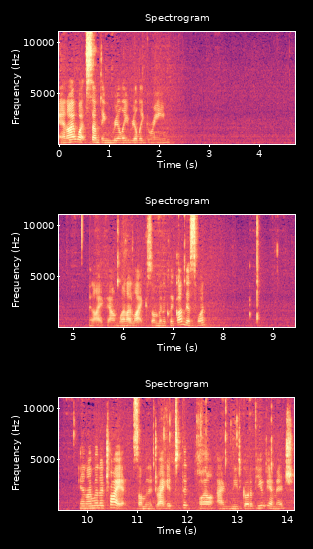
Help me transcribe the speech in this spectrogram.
And I want something really, really green. And I found one I like. So I'm going to click on this one and I'm going to try it. So I'm going to drag it to the, well, I need to go to view image.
